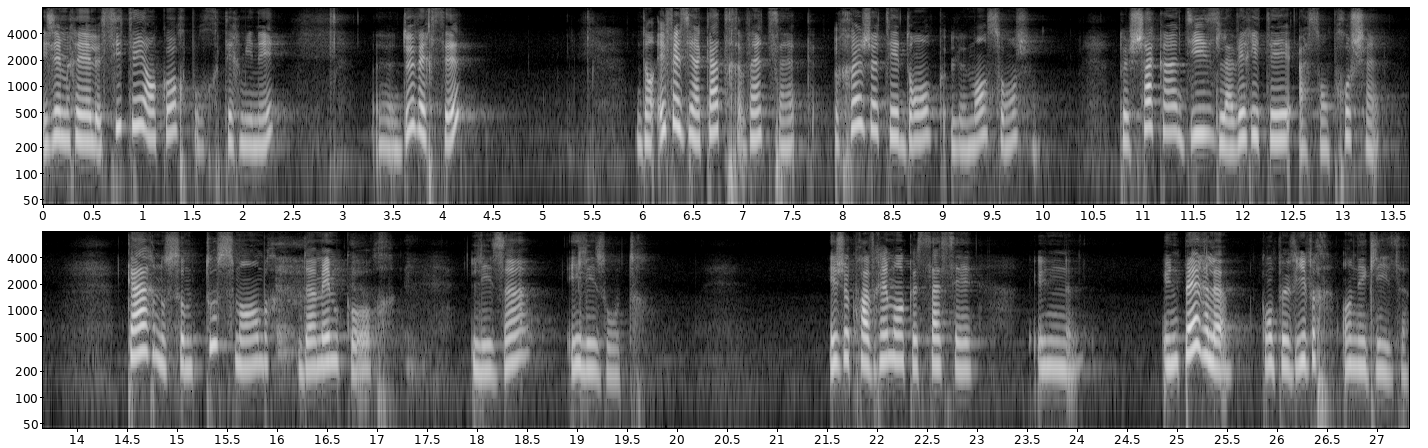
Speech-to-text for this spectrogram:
Et j'aimerais le citer encore pour terminer. Euh, deux versets. Dans Éphésiens 4, 25, Rejetez donc le mensonge, que chacun dise la vérité à son prochain, car nous sommes tous membres d'un même corps, les uns et les autres. Et je crois vraiment que ça, c'est une, une perle qu'on peut vivre en Église.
